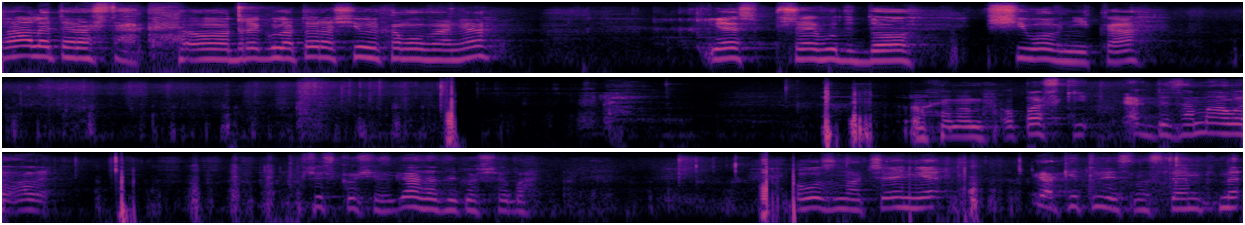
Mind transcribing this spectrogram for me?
No ale teraz tak, od regulatora siły hamowania jest przewód do siłownika. Trochę mam opaski jakby za małe, ale wszystko się zgadza, tylko trzeba oznaczenie Jakie tu jest następne?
